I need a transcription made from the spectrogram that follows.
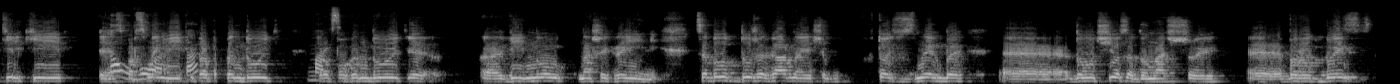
тільки е, No спортсменів, які пропагандують Максимум. пропагандують е, е, війну в нашій країні. Це було б дуже гарно, якщо б хтось з них би е, долучився до нашої боротьби з,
